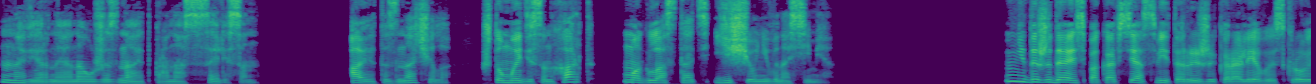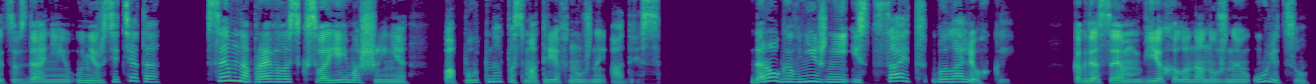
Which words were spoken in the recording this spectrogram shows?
Наверное, она уже знает про нас с Эллисон. А это значило, что Мэдисон Харт могла стать еще невыносимее. Не дожидаясь, пока вся свита рыжей королевы скроется в здании университета, Сэм направилась к своей машине, попутно посмотрев нужный адрес. Дорога в Нижний Истсайд была легкой. Когда Сэм въехала на нужную улицу,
